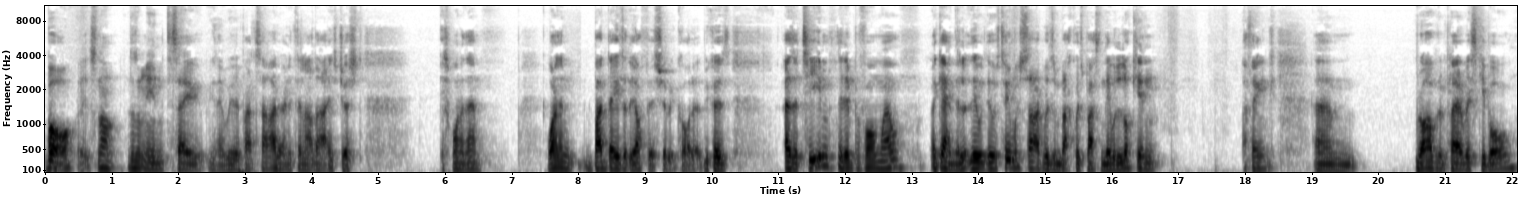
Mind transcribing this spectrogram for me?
but it's not doesn't mean to say you know we're a bad side or anything like that. It's just it's one of them, one of them bad days at the office, should we call it? Because as a team, they didn't perform well. Again, they, they, there was too much sideways and backwards passing. They were looking, I think, um, rather than play a risky ball,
